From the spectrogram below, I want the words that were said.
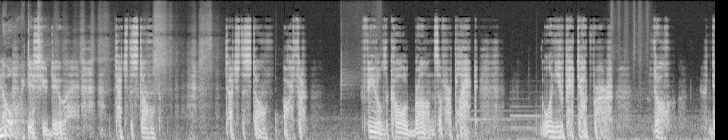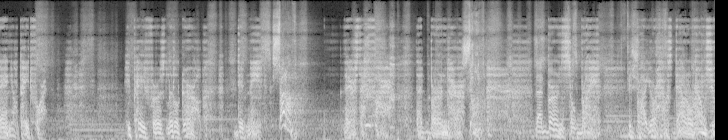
No, I don't. Yes, you do. Touch the stone. Touch the stone, Arthur. Feel the cold bronze of her plaque. The one you picked out for her. Though Daniel paid for it. He paid for his little girl, didn't he? Shut up! There's that fire that burned her. Shut up! That burned so bright. It brought your house down around you.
